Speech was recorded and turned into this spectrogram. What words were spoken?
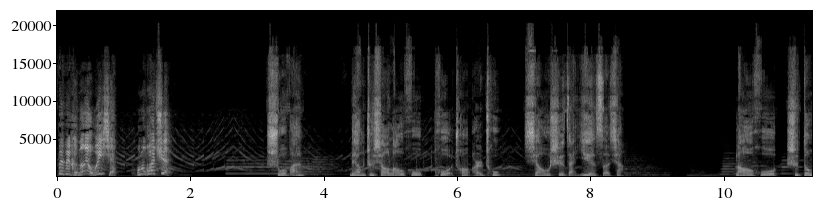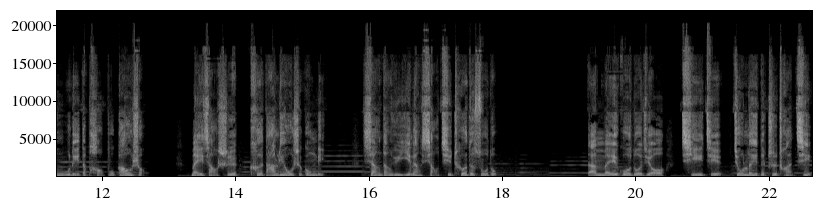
贝贝可能有危险，我们快去！”说完，两只小老虎破窗而出，消失在夜色下。老虎是动物里的跑步高手。每小时可达六十公里，相当于一辆小汽车的速度。但没过多久，琪琪就累得直喘气。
